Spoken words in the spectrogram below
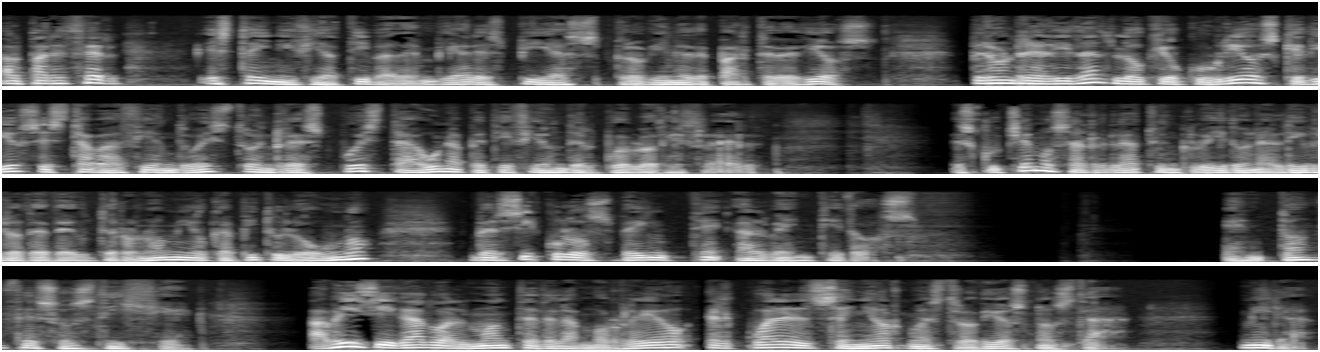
Al parecer, esta iniciativa de enviar espías proviene de parte de Dios, pero en realidad lo que ocurrió es que Dios estaba haciendo esto en respuesta a una petición del pueblo de Israel. Escuchemos el relato incluido en el libro de Deuteronomio capítulo 1, versículos 20 al 22. Entonces os dije, habéis llegado al monte del Amorreo, el cual el Señor nuestro Dios nos da. Mira,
